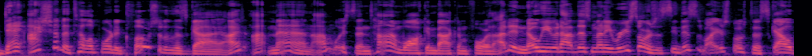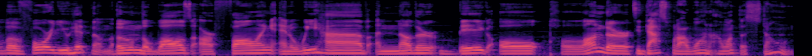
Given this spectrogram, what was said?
Dang I should have teleported closer to this guy. I, I man I'm wasting time walking back and forth. I didn't know he would have this many resources. See this is why you're supposed to scout before you hit them. Boom the walls are falling and we have another big old plunder. See that's what I want. I want the stone.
